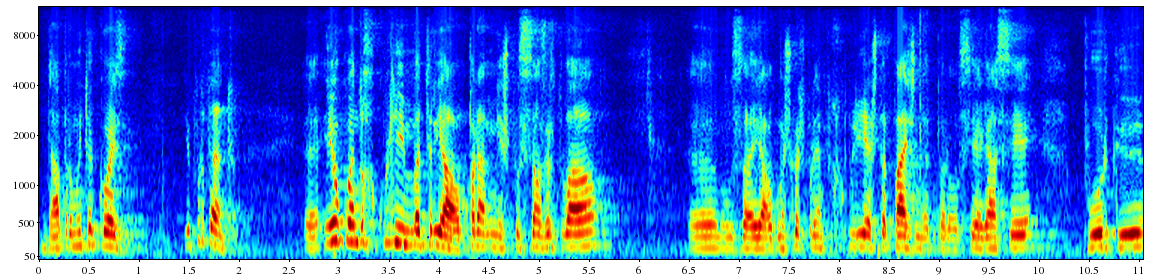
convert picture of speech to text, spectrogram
dá para muita coisa. E, portanto, é, eu, quando recolhi material para a minha exposição virtual, é, usei algumas coisas, por exemplo, recolhi esta página para o CHC, porque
